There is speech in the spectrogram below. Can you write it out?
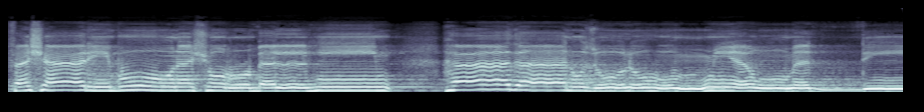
فشاربون شرب الهيم. هذا نزلهم يوم الدين.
